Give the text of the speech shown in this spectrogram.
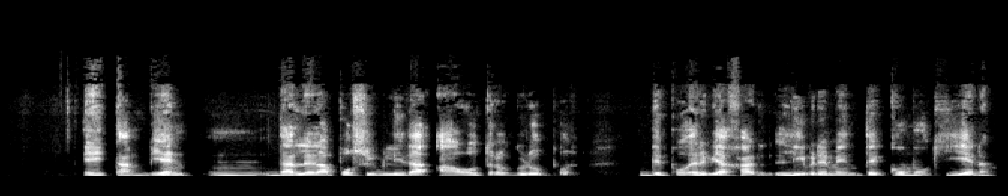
eh, también mm, darle la posibilidad a otros grupos de poder viajar libremente como quieran.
